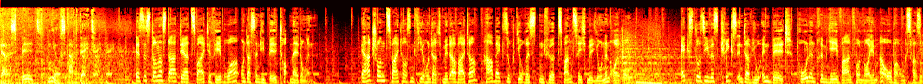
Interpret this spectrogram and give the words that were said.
Das Bild News Update. Es ist Donnerstag, der 2. Februar und das sind die Bild Topmeldungen. Er hat schon 2400 Mitarbeiter. Habeck sucht Juristen für 20 Millionen Euro. Exklusives Kriegsinterview in Bild. Polen-Premier warnt vor neuem Eroberungsversuch.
